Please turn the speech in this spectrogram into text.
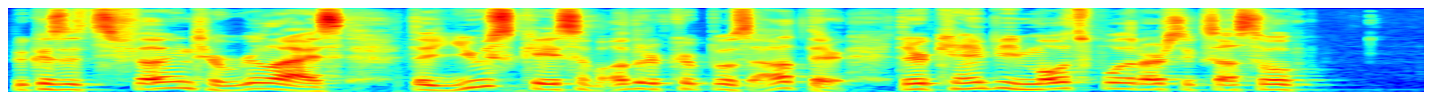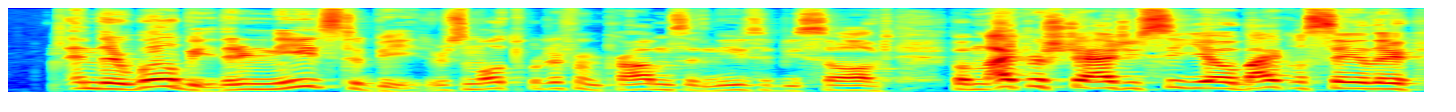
because it's failing to realize the use case of other cryptos out there. There can be multiple that are successful and there will be, there needs to be. There's multiple different problems that need to be solved. But MicroStrategy CEO Michael Saylor,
